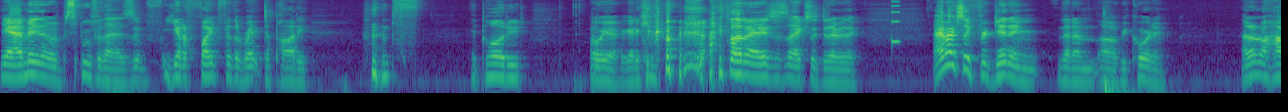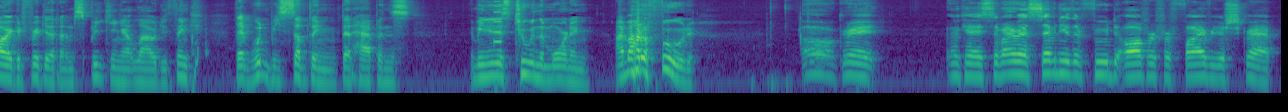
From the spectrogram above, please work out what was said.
yeah, I made a spoof of that. Is you gotta fight for the right to potty. I potted. Oh yeah, I gotta keep going. I thought I just actually did everything. I'm actually forgetting that I'm uh, recording. I don't know how I could figure that I'm speaking out loud. You think that wouldn't be something that happens? I mean, it is two in the morning. I'm out of food. Oh great. Okay, Survivor has 70 of their food to offer for 5 of your scrap.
